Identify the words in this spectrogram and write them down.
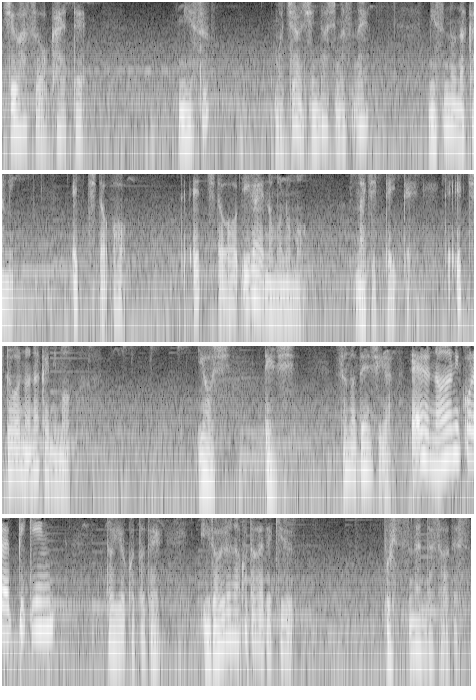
周波数を変えて水？もちろん振動しますね。水の中身 H と O で H と O 以外のものも混じっていてで H と O の中にも陽子電子。その電子が「えー、何これ？ピキン!」ということでいろいろなことができる物質なんだそうです。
